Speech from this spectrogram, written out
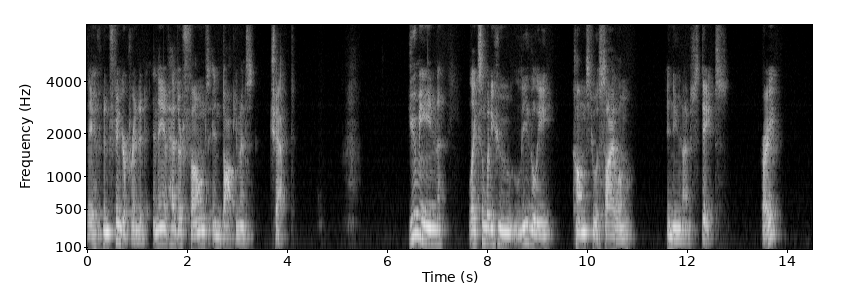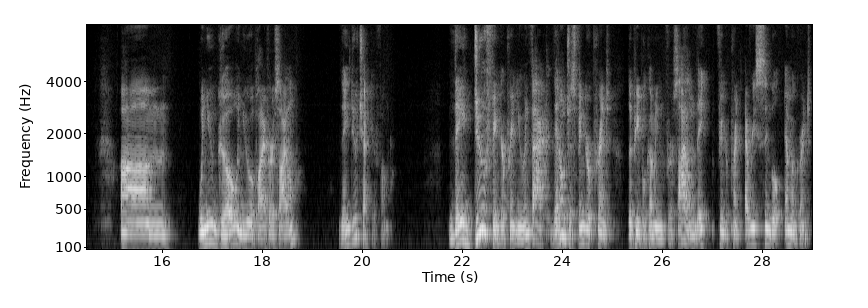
they have been fingerprinted, and they have had their phones and documents checked. You mean like somebody who legally comes to asylum in the United States, right? Um, when you go and you apply for asylum, they do check your phone. They do fingerprint you. In fact, they don't just fingerprint the people coming for asylum, they fingerprint every single immigrant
